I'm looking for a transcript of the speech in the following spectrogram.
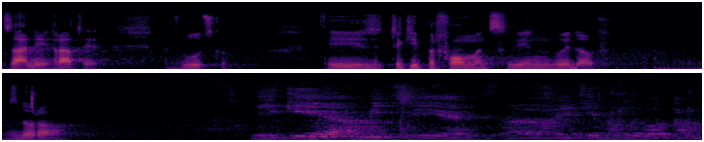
в залі грати в Луцьку. І такий перформанс він видав е, здорово. І Які амбіції, які можливо там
